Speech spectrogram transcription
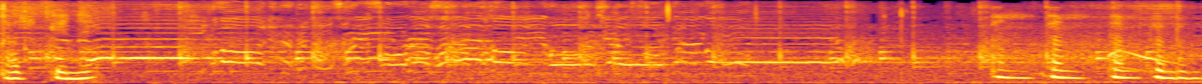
다섯 개네. 빰빰빰빰빰.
